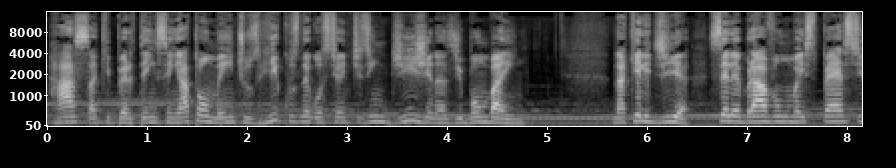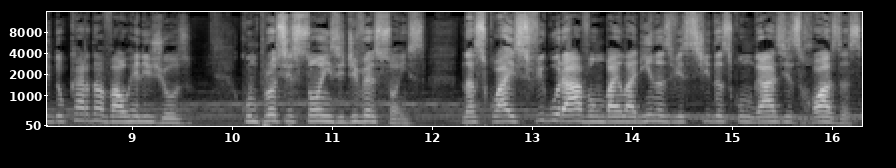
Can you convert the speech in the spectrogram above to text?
raça a que pertencem atualmente os ricos negociantes indígenas de Bombaim. Naquele dia, celebravam uma espécie do carnaval religioso, com procissões e diversões, nas quais figuravam bailarinas vestidas com gases rosas,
